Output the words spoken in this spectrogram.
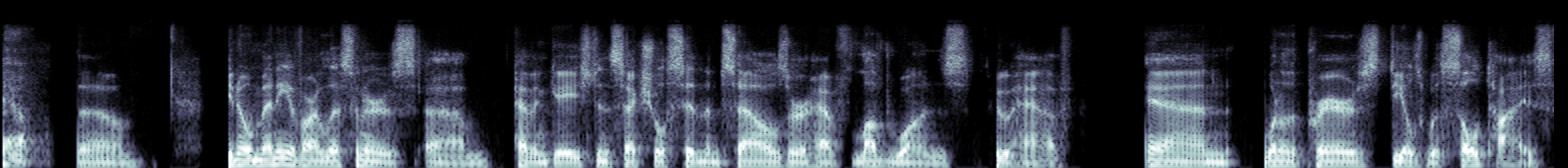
Yeah. So, you know, many of our listeners um, have engaged in sexual sin themselves or have loved ones who have. And one of the prayers deals with soul ties.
